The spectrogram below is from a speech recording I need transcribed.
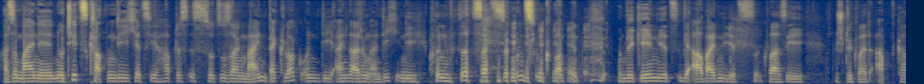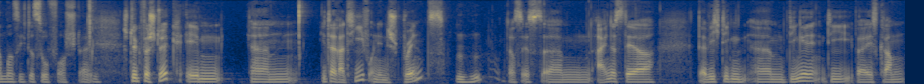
Also meine Notizkarten, die ich jetzt hier habe, das ist sozusagen mein Backlog und die Einladung an dich in die Konversation zu kommen. Und wir gehen jetzt, wir arbeiten jetzt quasi ein Stück weit ab, kann man sich das so vorstellen? Stück für Stück, eben ähm, iterativ und in Sprints. Mhm. Das ist ähm, eines der, der wichtigen ähm, Dinge, die bei Scrum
